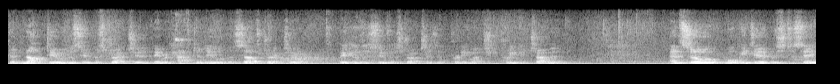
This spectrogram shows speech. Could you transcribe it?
could not deal with the superstructure, they would have to deal with the substructure because the superstructures are pretty much predetermined. And so what we did was to say,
